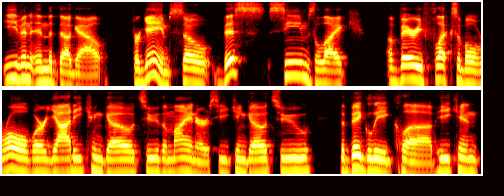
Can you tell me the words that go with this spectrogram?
even in the dugout for games. So this seems like a very flexible role where Yadi can go to the minors, he can go to the big league club, he can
